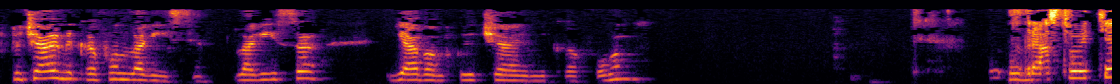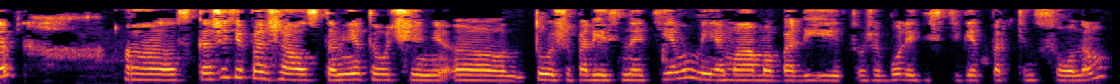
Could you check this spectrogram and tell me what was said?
включаю микрофон Ларисе. Лариса, я вам включаю микрофон. Здравствуйте. А, скажите, пожалуйста, мне это очень э, тоже болезненная тема. У меня мама болеет уже более 10 лет Паркинсоном.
